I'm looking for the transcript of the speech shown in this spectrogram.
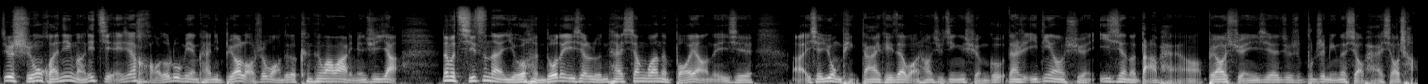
就是使用环境嘛，你捡一些好的路面开，你不要老是往这个坑坑洼洼里面去压。那么其次呢，有很多的一些轮胎相关的保养的一些啊一些用品，大家也可以在网上去进行选购，但是一定要选一线的大牌啊，不要选一些就是不知名的小牌小厂。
